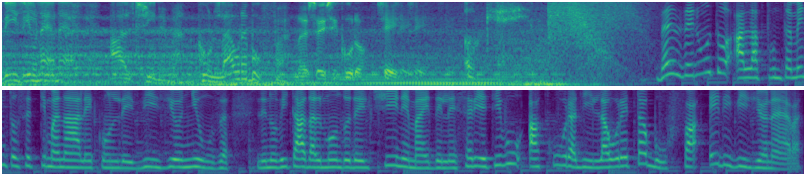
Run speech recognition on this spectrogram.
Visionaire. Al cinema con Laura Buffa. Ne sei sicuro? Sì, sì. Ok. Benvenuto all'appuntamento settimanale con le Vision News, le novità dal mondo del cinema e delle serie tv a cura di Lauretta Buffa e di Visionaire.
